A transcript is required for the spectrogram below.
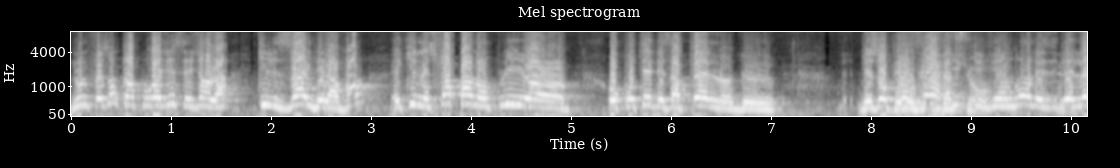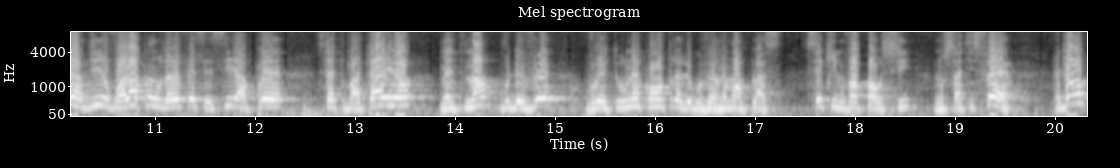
Nous ne faisons qu'encourager ces gens-là, qu'ils aillent de l'avant et qu'ils ne soient pas non plus euh, aux côtés des appels de, des oppresseurs qui, viendront les, les leur dire voilà quand vous avez fait ceci après cette bataille, maintenant vous devez vous retourner contre le gouvernement en place. Ce qui ne va pas aussi nous satisfaire. Et donc,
